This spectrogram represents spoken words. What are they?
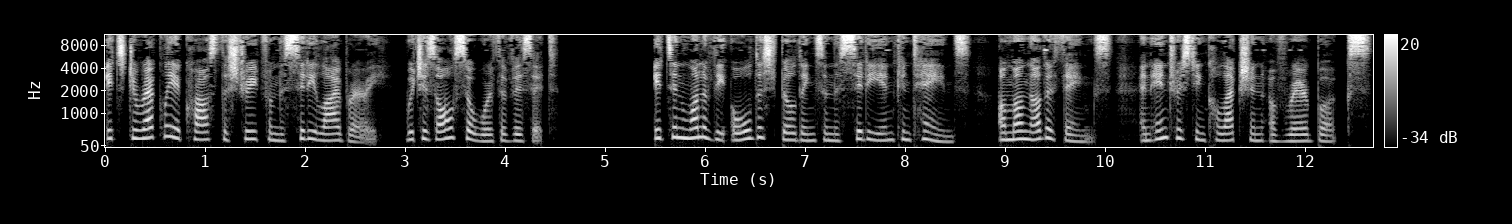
It's directly across the street from the city library, which is also worth a visit. It's in one of the oldest buildings in the city and contains, among other things, an interesting collection of rare books.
